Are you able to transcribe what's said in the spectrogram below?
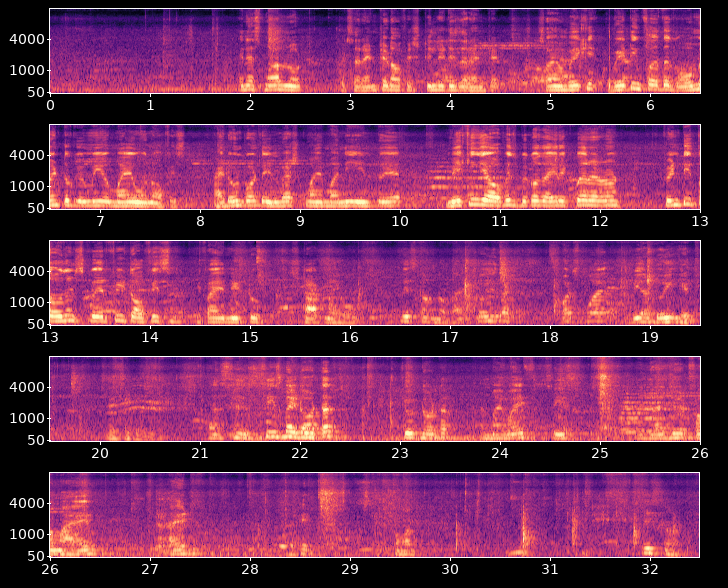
in a small note. It's a rented office, still it is a rented. So I am waiting, waiting for the government to give me my own office. I don't want to invest my money into a making a office because I require around 20,000 square feet office if I need to start my own. Please come now. I'll show you that what's why we are doing it basically. Uh, she- she's my daughter, cute daughter, and my wife. She's a graduate from IIM. IIT. Okay, come on. Please come.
